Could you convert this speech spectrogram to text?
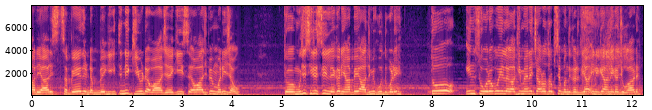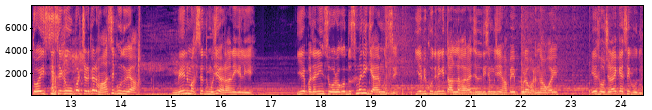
अरे यार, इस सफ़ेद डब्बे की इतनी क्यूट आवाज़ है कि इस आवाज़ पे मरी जाऊँ। तो मुझे सीरियसली लेकर यहाँ पे आदमी कूद पड़े। तो इन सुअरों को ये लगा कि मैंने चारों तरफ़ से बंद कर दिया, इनके आने का जुगाड़। तो इस शीशे के ऊपर चढ़कर वहाँ से कूद गया। मेन मकसद मुझे हराने के लिए। ये पता नहीं इन सुअरों को दुश्मनी क्या है मुझसे। ये भी कूदने की ताल लगा रहा है, जल्दी से मुझे यहाँ पे पूरा भरना होगा। ये ये सोच रहा है कैसे कूदूँ।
